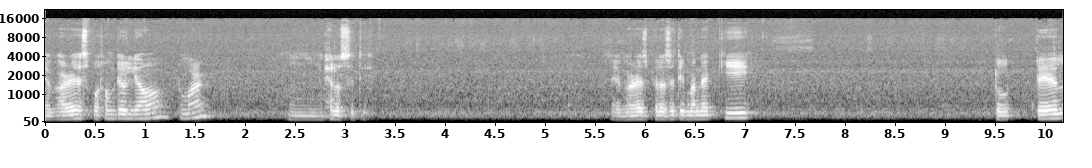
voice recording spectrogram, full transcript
এভাৰেজ প্ৰথমতে উলিয়াওঁ তোমাৰ ভেলচিটি এভাৰেজ ভেলচিটি মানে কি? টোটেল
